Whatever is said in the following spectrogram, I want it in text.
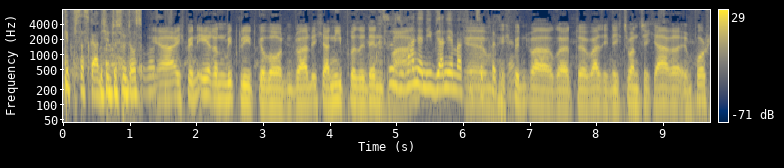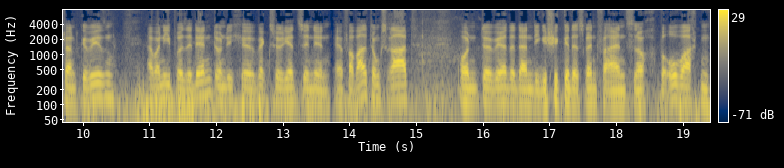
gibt es das gar nicht in Düsseldorf? Sowas? Ja, ich bin Ehrenmitglied geworden, weil ich ja nie Präsident Ach so, war. Sie waren ja nie, waren ja mal ähm, Vizepräsident. Ich bin, war seit, äh, weiß ich nicht, 20 Jahre im Vorstand gewesen aber nie Präsident und ich äh, wechsle jetzt in den äh, Verwaltungsrat und äh, werde dann die Geschicke des Rennvereins noch beobachten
